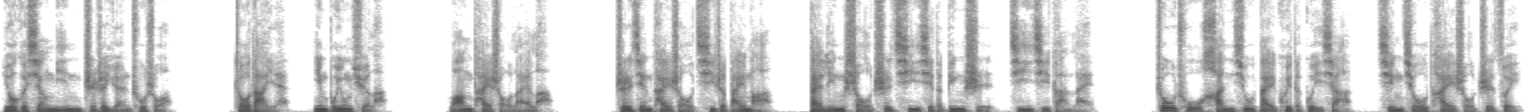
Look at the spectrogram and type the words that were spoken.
有个乡民指着远处说：“周大爷，您不用去了，王太守来了。”只见太守骑着白马。带领手持器械的兵士急急赶来，周处含羞带愧的跪下，请求太守治罪。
